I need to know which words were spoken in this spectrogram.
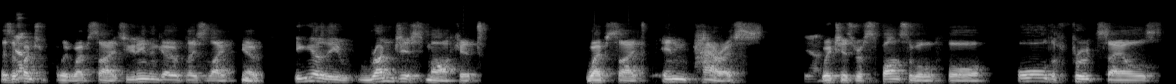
There's a bunch of public websites. You can even go to places like, you know, you can go to the Rungis Market website in Paris yeah. which is responsible for all the fruit sales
